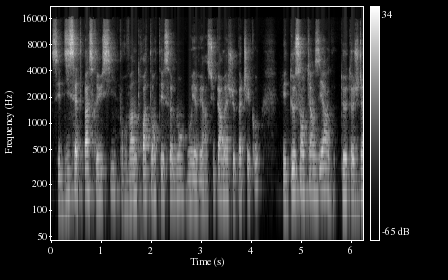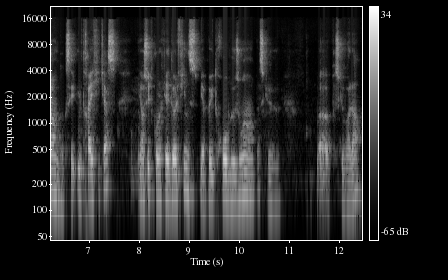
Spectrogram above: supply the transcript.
c'est 17 passes réussies pour 23 tentés seulement. Bon, il y avait un super match de Pacheco, mais 215 yards, 2 touchdowns, donc c'est ultra efficace. Et ensuite, contre les Dolphins, il n'y a pas eu trop besoin, hein, parce, que, bah, parce que voilà.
